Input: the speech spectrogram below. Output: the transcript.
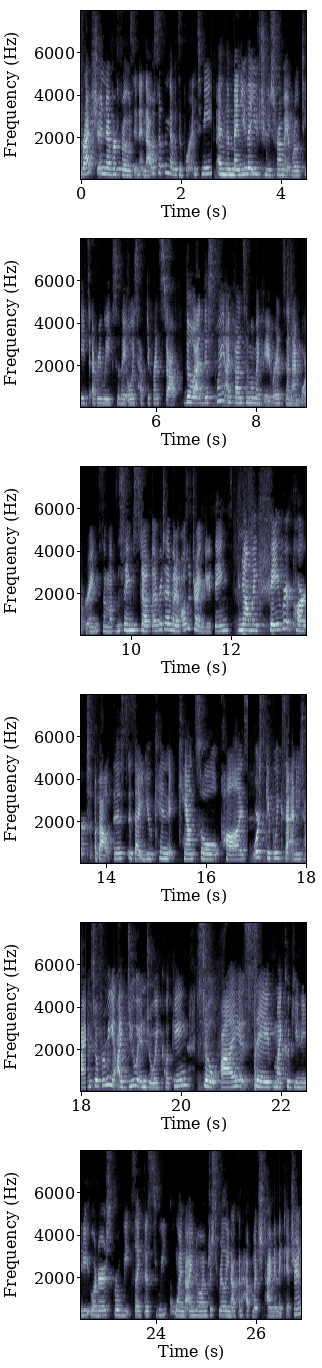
fresh and never frozen. And that was something that was important to me. And the menu that you choose from it rotates every week so they always have different stuff. Though at this point I found some of my favorites and I'm ordering some of the same stuff every time but I'm also trying new things. Now my favorite part about this is that you can cancel pause or skip weeks at any time. So for me I do enjoy cooking. So I save my Cook Unity orders for weeks like this week when I know I'm just really not gonna have much time in the kitchen.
